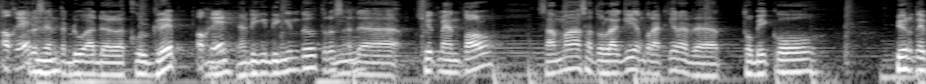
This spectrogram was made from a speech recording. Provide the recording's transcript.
Oke. Terus yang kedua adalah cool grape. Oke. Yang dingin-dingin tuh. Terus ada sweet menthol. Sama satu lagi yang terakhir ada tobacco pure te-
